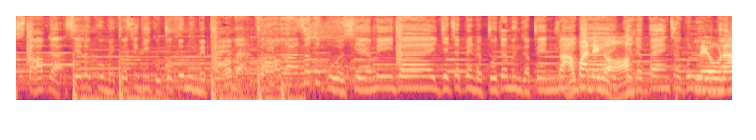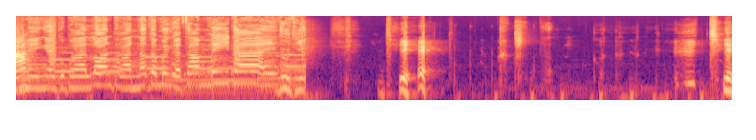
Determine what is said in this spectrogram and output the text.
เท่ากูเป็นสต็อกอะเสียแล้วกูไม่กลัวสิ่งที่กูกลัวคือมึงไม่พร้อมอะพอผ่านมาตัวกูเสียไม่ได้อยากจะเป็นแบบกูแต่มึงก็เป็นไม่ได้สามวันเองเหรอก็บแบงค์เท่ากูเร็วนะไม่ไงกูผ่านร้อนผ่านนะแต่มึงอะทำไม่ได้ดูทีเจ๊เจ๊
